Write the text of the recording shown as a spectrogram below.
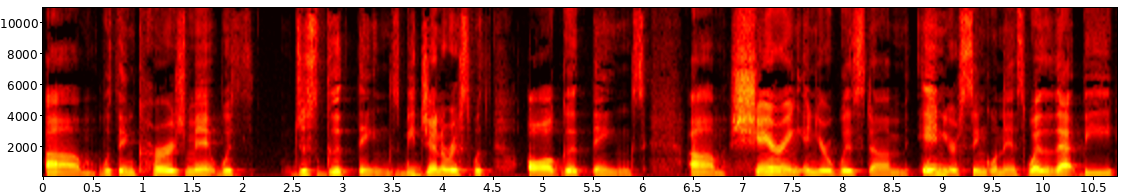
um, with encouragement, with just good things. Be generous with all good things. Um, sharing in your wisdom, in your singleness, whether that be,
